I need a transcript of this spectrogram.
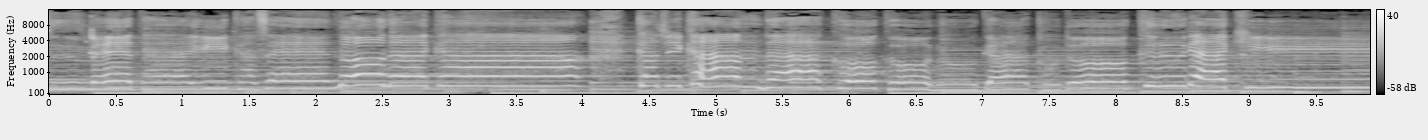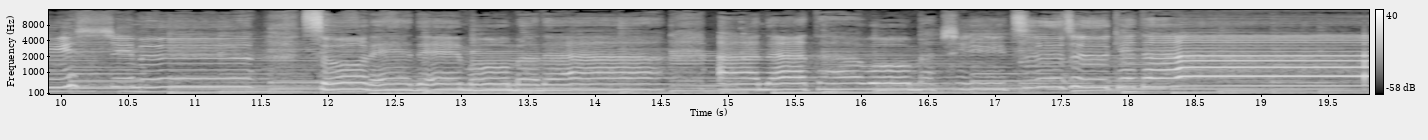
冷たい風の中時間だ心が孤独がきしむ。それでもまだあなたを待ち続けた。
